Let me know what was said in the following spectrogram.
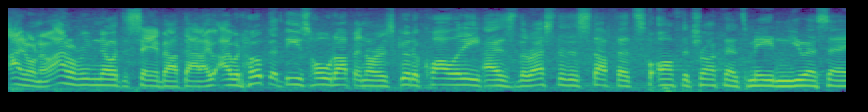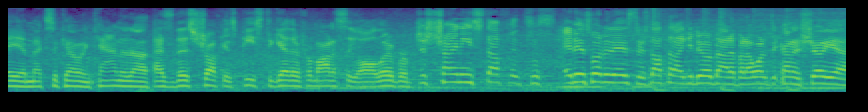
I don't know. I don't even know what to say about that. I, I, would hope that these hold up and are as good a quality as the rest of the stuff that's off the truck that's made in USA and Mexico and Canada as this truck is pieced together from honestly all over. Just Chinese stuff. It's just, it is what it is. There's nothing I can do about it, but I wanted to kind of show you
